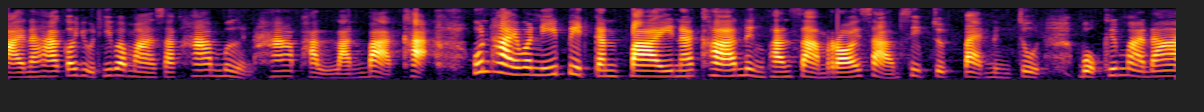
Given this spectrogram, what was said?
ายนะคะ ก็อยู่ที่ประมาณสัก 55,000 ล้านบาทค่ะ หุ้นไทยวันนี้ปิดกันไปนะคะ 1,330.81 จุด บวกขึ้นมาได้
